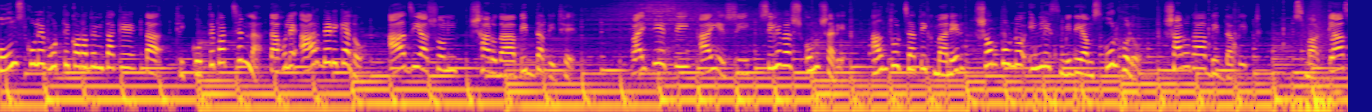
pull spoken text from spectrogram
কোন স্কুলে ভর্তি করাবেন তাকে, তা ঠিক করতে পারছেন না? তাহলে আর দেরি কেন? আজই আসুন সারদা বিদ্যাপীঠে। আইসিএসসি, আইএসসি সিলেবাস অনুসারে আন্তর্জাতিক মানের সম্পূর্ণ ইংলিশ মিডিয়াম স্কুল হল Sarada Vidyapith. Smart class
